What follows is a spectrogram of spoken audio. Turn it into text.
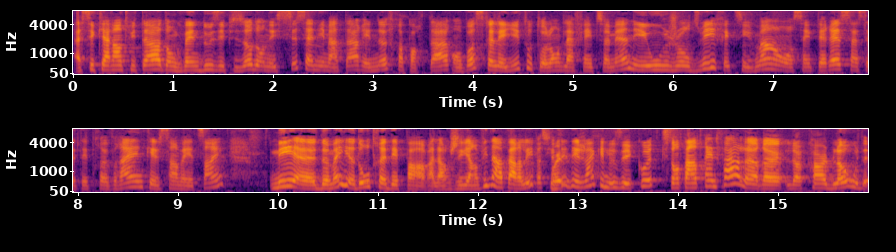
À ces 48 heures, donc 22 épisodes, on est 6 animateurs et 9 reporters. On va se relayer tout au long de la fin de semaine. Et aujourd'hui, effectivement, on s'intéresse à cette épreuve reine, qui est le 125. Mais euh, demain, il y a d'autres départs. Alors, j'ai envie d'en parler parce qu'il y a des gens qui nous écoutent qui sont en train de faire leur, euh, leur carb load.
